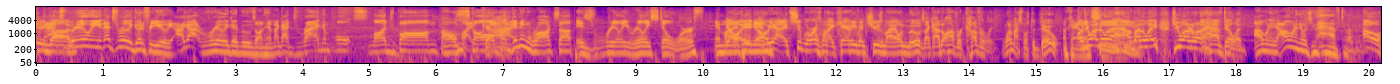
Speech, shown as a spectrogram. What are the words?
that's God! Really, that's really good for you. I got really good moves on him. I got Dragon Pulse, Sludge Bomb. Oh my Skull, God! But getting rocks up is really, really still worth in my Oh, opinion. oh yeah, it's super worth when I can't even choose my own moves. Like I don't have recovery. What am I supposed to do? Okay, Oh, do you want to know what I have, by the way? Do you want to know what I have, Dylan? I want to. I want to know what you have, Toby. Oh,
